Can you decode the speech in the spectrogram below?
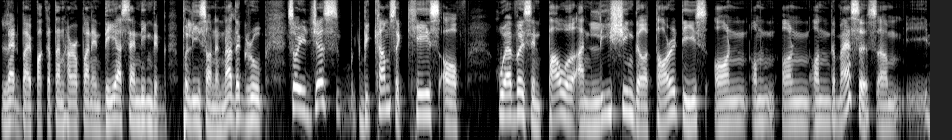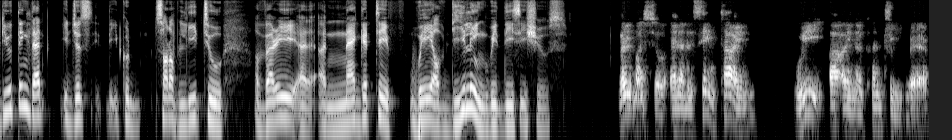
led by Pakatan Harapan and they are sending the police on another group. So it just becomes a case of whoever is in power unleashing the authorities on on on on the masses. Um, do you think that it just it could sort of lead to a very uh, a negative way of dealing with these issues? Very much so, and at the same time, we are in a country where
